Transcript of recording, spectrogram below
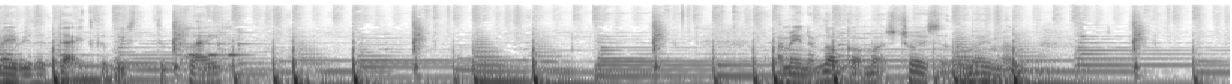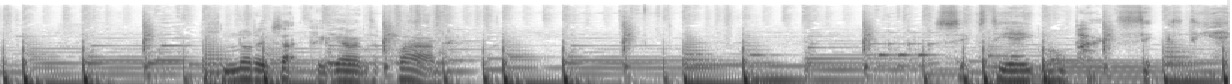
maybe the deck that we to play. I mean, I've not got much choice at the moment. It's not exactly going to plan. 68 more packs, 68.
